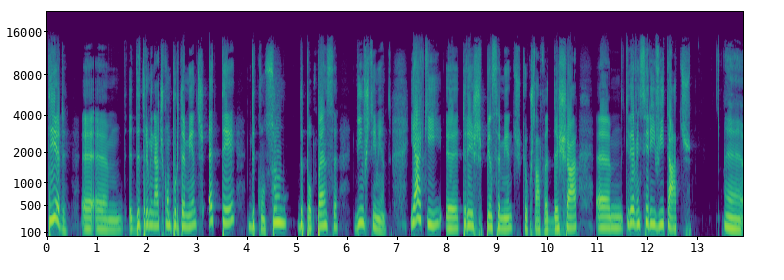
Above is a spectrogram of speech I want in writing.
ter uh, eh, um, ehm, determinados comportamentos, até de consumo, de poupança, de investimento. E há aqui uh, três pensamentos que eu gostava de deixar um, que devem ser evitados. Uh,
